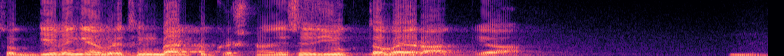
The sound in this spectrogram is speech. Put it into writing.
So, giving everything back to Krishna. This is Yukta Vairagya. Hmm.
